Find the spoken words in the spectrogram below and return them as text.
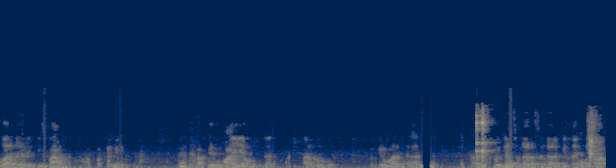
keluar dari Islam apakah ini kafir muayyam lalu bagaimana dengan saudara-saudara kita yang telah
